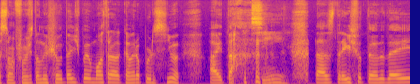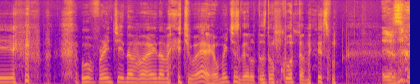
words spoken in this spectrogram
Stormfront tá no show, daí tipo, mostra a câmera por cima. Aí tá, Sim. tá as três chutando, daí o French ainda, ainda mete. É, realmente as garotas dão conta mesmo. Exato.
